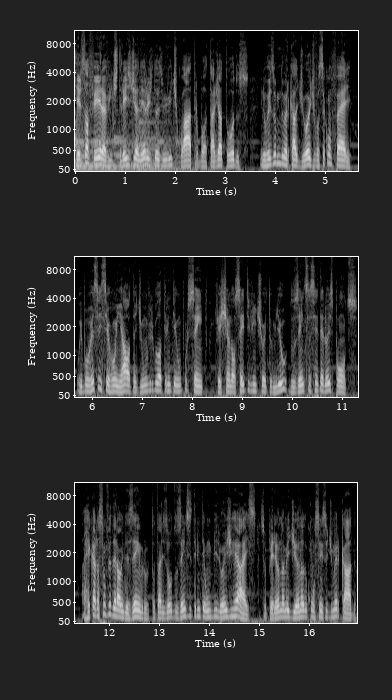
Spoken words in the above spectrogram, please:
Terça-feira, 23 de janeiro de 2024. Boa tarde a todos. E no resumo do mercado de hoje você confere. O Ibovespa encerrou em alta de 1,31%, fechando aos 128.262 pontos. A arrecadação federal em dezembro totalizou 231 bilhões de reais, superando a mediana do consenso de mercado.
